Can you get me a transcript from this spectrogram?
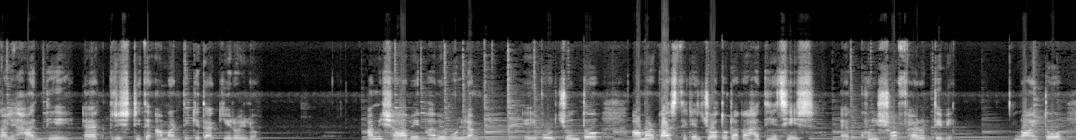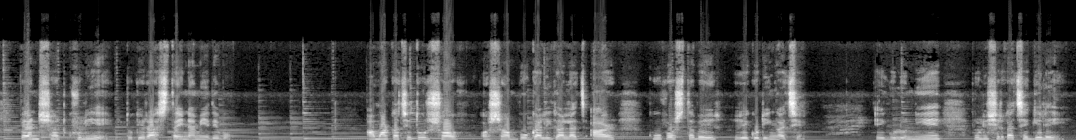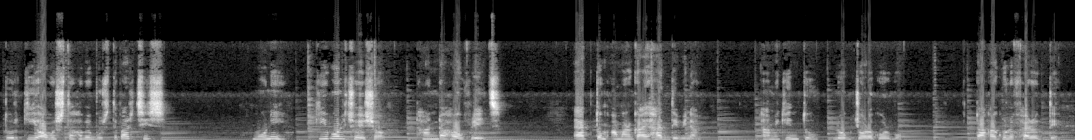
গালে হাত দিয়ে এক দৃষ্টিতে আমার দিকে তাকিয়ে রইল। আমি স্বাভাবিকভাবে বললাম, এই পর্যন্ত আমার কাছ থেকে যত টাকা হাতিয়েছিস, এক্ষুনি সব ফেরত দিবি। নয়তো প্যান্ট শার্ট খুলিয়ে তোকে রাস্তায় নামিয়ে দেব। আমার কাছে তোর সব অশ্রাব্য গালিগালাজ আর কুপ্রস্তাবের রেকর্ডিং আছে। এগুলো নিয়ে পুলিশের কাছে গেলে তোর কি অবস্থা হবে বুঝতে পারছিস? মনি, কি বলছো এসব? ঠান্ডা হও, প্লিজ। একদম আমার গায়ে হাত দিবি না। আমি কিন্তু লোক জড়ো করব। টাকাগুলো ফেরত দে।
